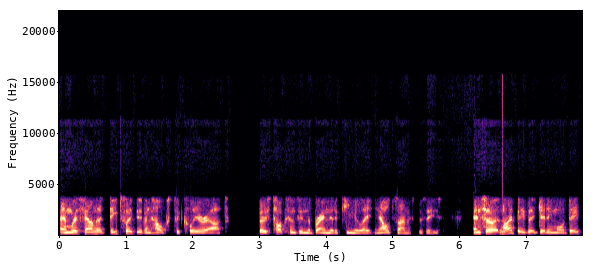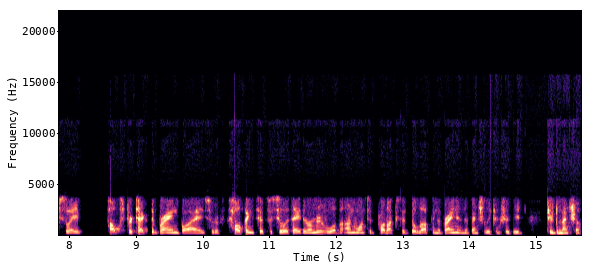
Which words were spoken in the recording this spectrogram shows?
And we've found that deep sleep even helps to clear out those toxins in the brain that accumulate in Alzheimer's disease. And so it might be that getting more deep sleep helps protect the brain by sort of helping to facilitate the removal of unwanted products that build up in the brain and eventually contribute to dementia.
